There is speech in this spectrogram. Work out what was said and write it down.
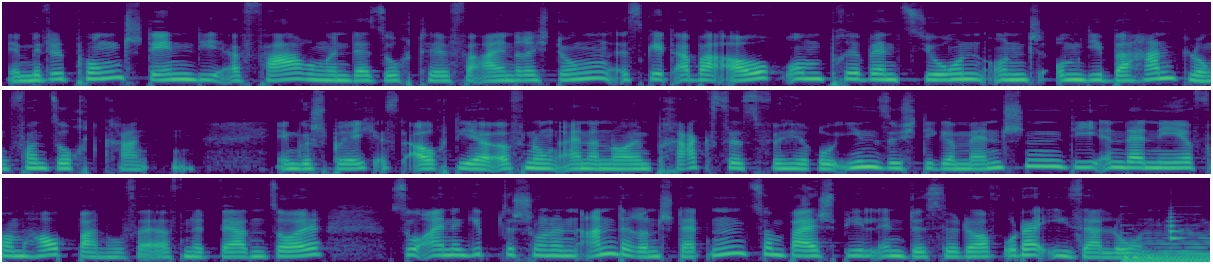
Im Mittelpunkt stehen die Erfahrungen der Suchthilfeeinrichtungen. Es geht aber auch um Prävention und um die Behandlung von Suchtkranken. Im Gespräch ist auch die Eröffnung einer neuen Praxis für heroinsüchtige Menschen, die in der Nähe vom Hauptbahnhof eröffnet werden soll. So eine gibt es schon in anderen Städten, zum Beispiel in Düsseldorf oder Iserlohn.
